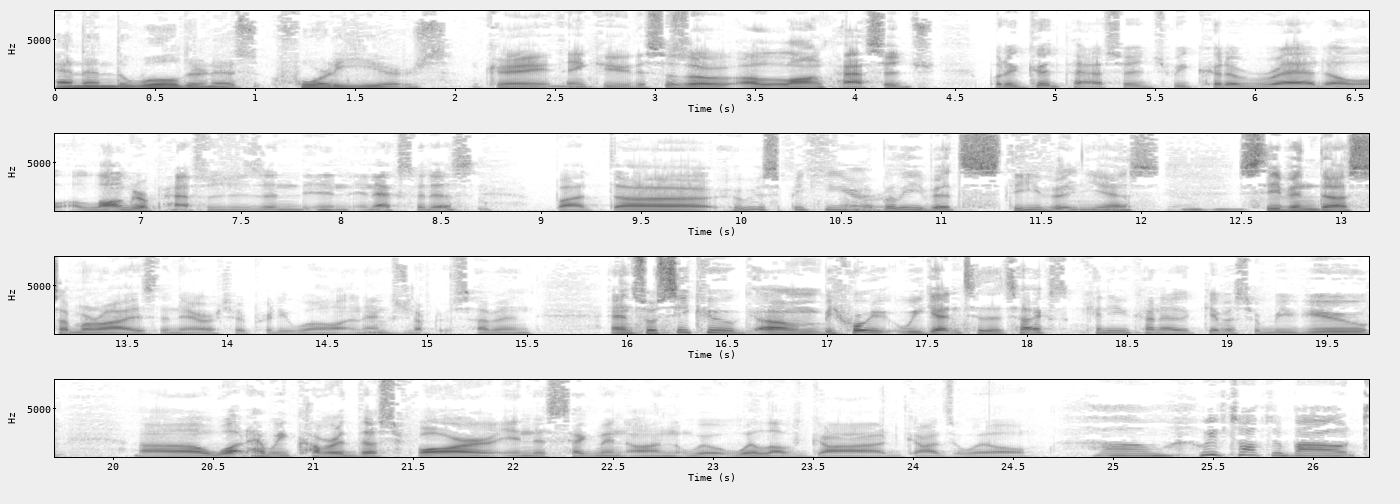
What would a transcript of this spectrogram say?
and in the wilderness 40 years. Okay, thank you. This is a, a long passage but a good passage. We could have read a, a longer passages in, in, in Exodus, but uh, who is speaking here? I believe it's Stephen, yes? Mm-hmm. Stephen does summarize the narrative pretty well in Acts mm-hmm. chapter 7. And so, Siku, um, before we, we, get into the text, can you kind of give us a review? Uh, what have we covered thus far in this segment on will, will of God, God's will? Um, we've talked about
